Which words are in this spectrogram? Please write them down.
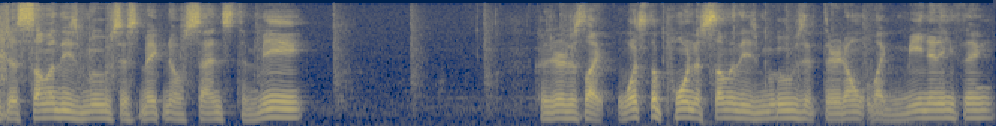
Just some of these moves just make no sense to me. Because you're just like, what's the point of some of these moves if they don't like mean anything?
